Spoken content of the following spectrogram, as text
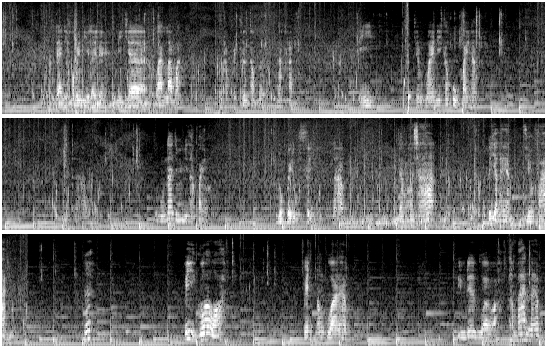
แต่นี่เขาไม่มีอะไรเลย มีแค่บ้านรามันกับเครื่องทำเลยนะครับ นี่เดี๋ยวไม้นี้ก็ปลูกไปนะครับนะครับตรงนู้นน่าจะไม่มีทางไปหรอกลงไปดูสินะครับอย่ารอช้า เฮ้ยอะไรอะสีฟ้า เฮ้ย เฮ้ยกลัวเหรอ วทน้องกัวนะครับบิลเดอร์วัวทำบ้านนะครับ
